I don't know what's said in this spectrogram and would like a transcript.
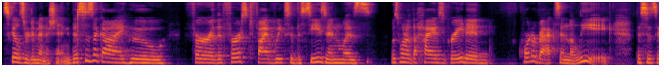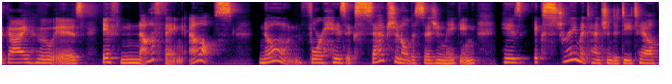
skills are diminishing. This is a guy who, for the first five weeks of the season, was was one of the highest graded quarterbacks in the league. This is a guy who is, if nothing else, known for his exceptional decision making, his extreme attention to detail,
